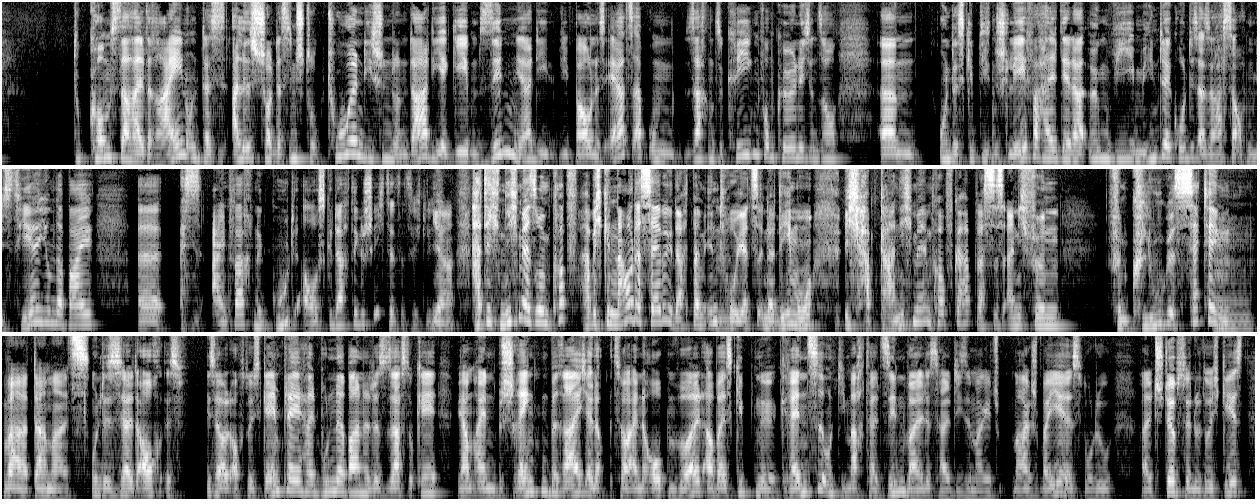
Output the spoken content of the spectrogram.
du kommst da halt rein und das ist alles schon, das sind Strukturen, die sind schon da, die ergeben Sinn, ja, die, die bauen das Erz ab, um Sachen zu kriegen vom König und so. Ähm, und es gibt diesen Schläfer halt, der da irgendwie im Hintergrund ist, also hast du auch ein Mysterium dabei. Äh, es ist einfach eine gut ausgedachte Geschichte tatsächlich. ja. Hatte ich nicht mehr so im Kopf. Habe ich genau dasselbe gedacht beim Intro, Mhm. jetzt in der Demo. Ich habe gar nicht mehr im Kopf gehabt, was das eigentlich für ein, für ein kluges Setting Mhm. war damals. Und es ist halt auch, es ist halt auch durchs Gameplay halt wunderbar, ne, dass du sagst, okay, wir haben einen beschränkten Bereich, eine, zwar eine Open World, aber es gibt eine Grenze und die macht halt Sinn, weil das halt diese magische, magische Barriere ist, wo du halt stirbst, wenn du durchgehst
